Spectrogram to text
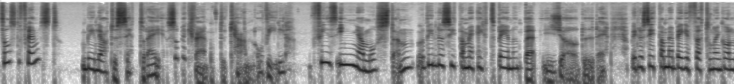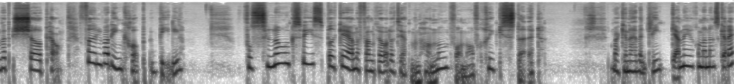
Först och främst vill jag att du sätter dig så bekvämt du kan och vill. finns inga måsten. Vill du sitta med ett ben uppe, gör du det. Vill du sitta med bägge fötterna i golvet, kör på. Följ vad din kropp vill. Förslagsvis brukar jag i alla fall råda till att man har någon form av ryggstöd. Man kan även ligga ner om man önskar det.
